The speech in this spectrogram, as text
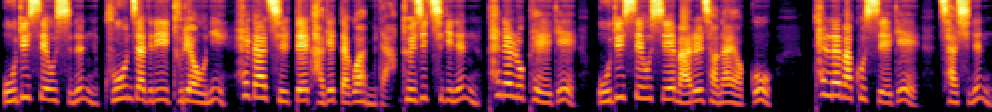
오디세우스는 구원자들이 두려우니 해가 질 때 가겠다고 합니다. 돼지치기는 페넬로페에게 오디세우스의 말을 전하였고 텔레마코스에게 자신은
